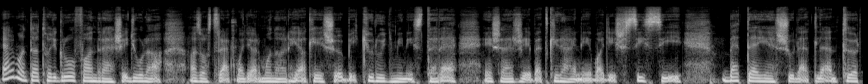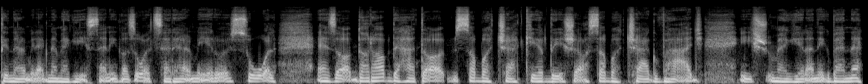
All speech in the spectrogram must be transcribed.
Elmondtad, hogy Gróf Andrási Gyula, az osztrák-magyar monarchia későbbi külügyminisztere, és Erzsébet királyné, vagyis Sziszi beteljesületlen, történelmileg nem egészen igazolt szerelméről szól. Ez a darab, de hát a szabadság kérdése, a szabadságvágy is megjelenik benne.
